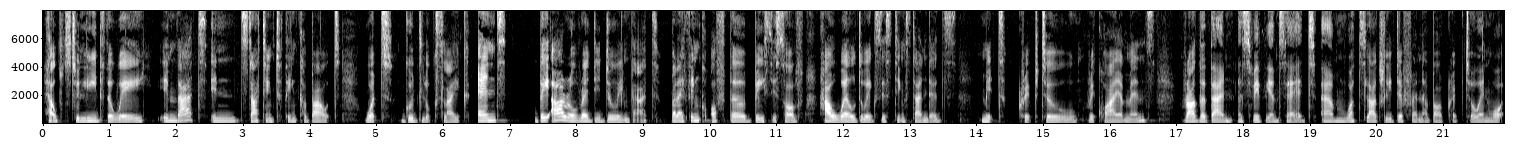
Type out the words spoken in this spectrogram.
helped to lead the way in that, in starting to think about what good looks like. And they are already doing that. But I think off the basis of how well do existing standards meet crypto requirements, rather than, as Vivienne said, um, what's largely different about crypto and what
